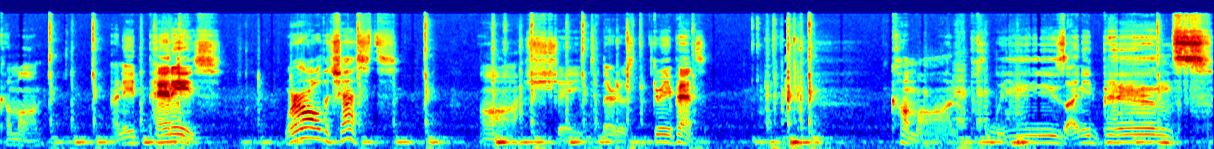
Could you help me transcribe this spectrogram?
Come on. I need pennies. Where are all the chests? Aw, oh, shit. There it is. Give me pants. Come on, please. I need pants.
